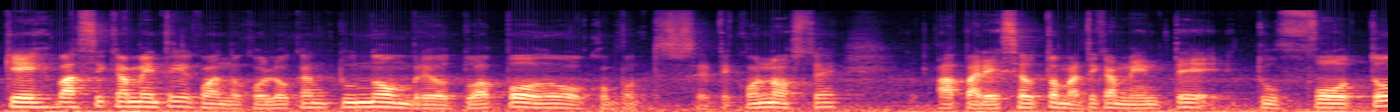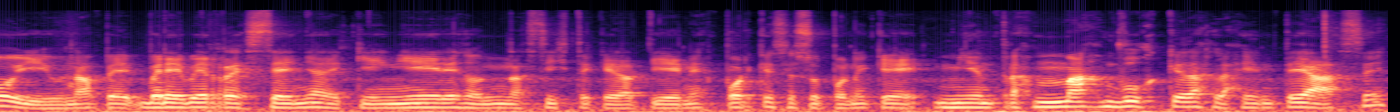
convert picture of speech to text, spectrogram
que es básicamente que cuando colocan tu nombre o tu apodo o como se te conoce, aparece automáticamente tu foto y una breve reseña de quién eres, dónde naciste, qué edad tienes, porque se supone que mientras más búsquedas la gente hace,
